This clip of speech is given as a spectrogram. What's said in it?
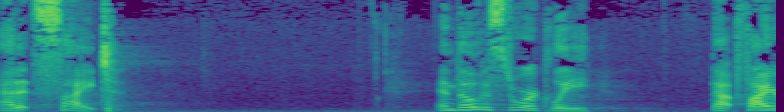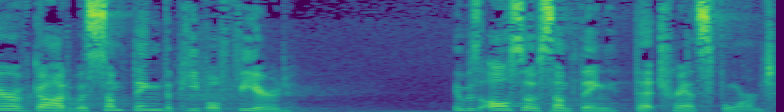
at its sight. And though historically that fire of God was something the people feared, it was also something that transformed.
